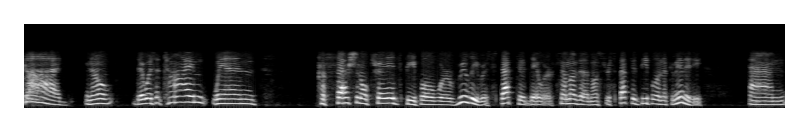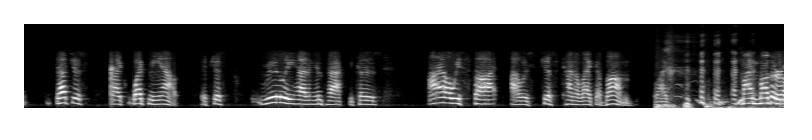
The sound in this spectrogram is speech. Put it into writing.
God, you know, there was a time when professional tradespeople were really respected. They were some of the most respected people in the community. And that just like wiped me out. It just really had an impact because I always thought I was just kind of like a bum. Like my mother,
